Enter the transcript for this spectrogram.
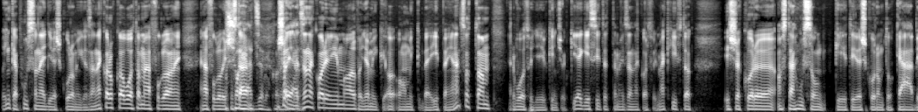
inkább 21 éves koromig a zenekarokkal voltam elfoglalni, elfoglalva, és a saját aztán a saját zenekarjaimmal, vagy amik, amikben éppen játszottam, mert volt, hogy egyébként csak kiegészítettem egy zenekart, vagy meghívtak, és akkor aztán 22 éves koromtól kb.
